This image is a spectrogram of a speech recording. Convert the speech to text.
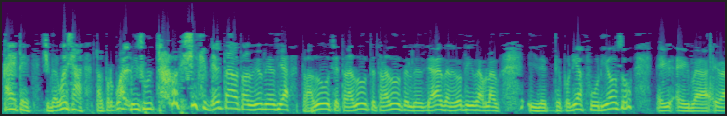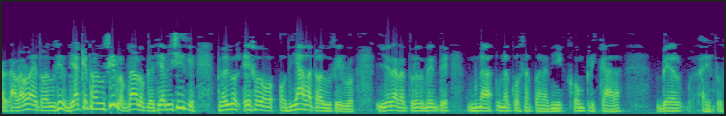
cállate, sinvergüenza, tal por cual, lo insultaba, él estaba traduciendo y decía, traduce, traduce, traduce, le decía, ándale, no te ibas hablando, y se ponía furioso en, la, a la hora de traducir, había que traducirlo, claro, lo que decía Wyszynski, pero él eso odiaba traducirlo, y era naturalmente una, una cosa para mí complicada, ver a estos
